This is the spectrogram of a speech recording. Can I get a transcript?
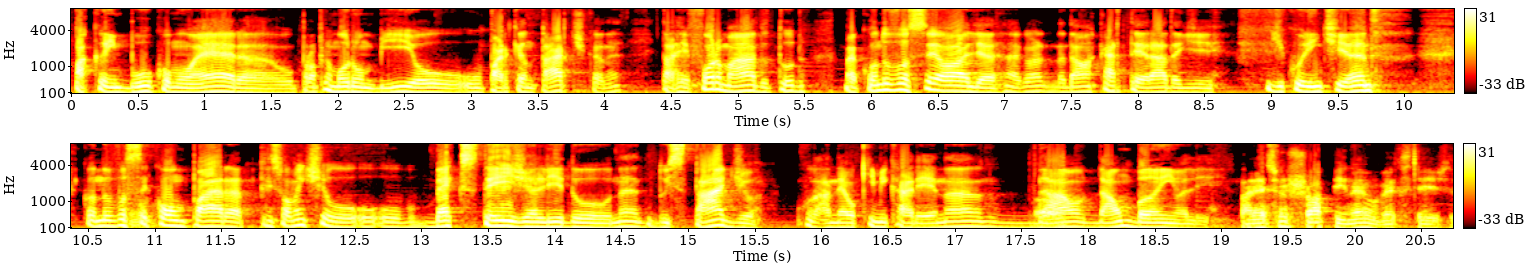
Pacaembu como era, o próprio Morumbi ou o Parque Antártica, né? Tá reformado, tudo. Mas quando você olha, agora dá uma carteirada de, de corintiano, quando você compara, principalmente o, o, backstage ali do, né, do estádio, a Neoquímica Arena dá, dá um banho ali. Parece um shopping, né? O backstage.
